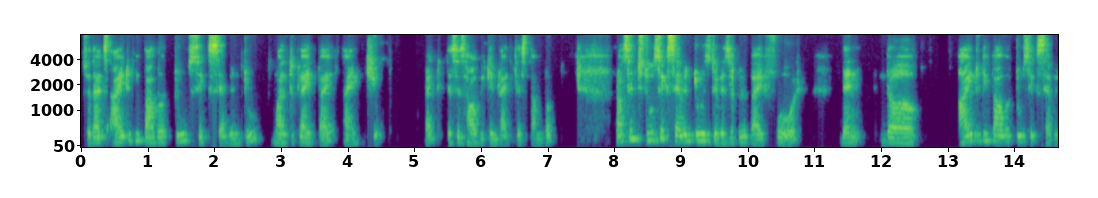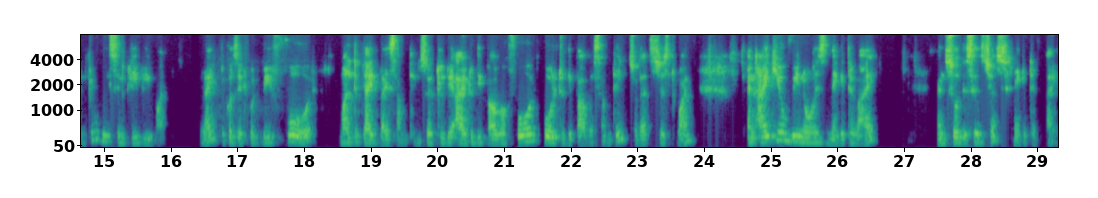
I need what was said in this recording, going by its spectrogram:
So that's i to the power 2672 multiplied by i cubed, right? This is how we can write this number. Now, since 2672 is divisible by 4, then the i to the power 2672 will simply be 1, right? Because it would be 4 multiplied by something. So it will be i to the power 4 whole to the power something. So that's just 1. And i cube we know is negative i. And so this is just negative i,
